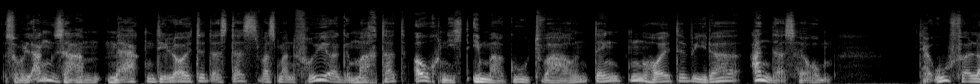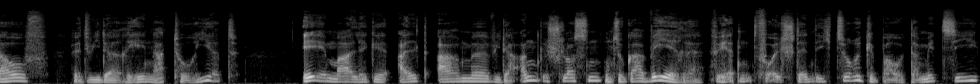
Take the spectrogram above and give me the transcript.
so langsam merken die Leute, dass das, was man früher gemacht hat, auch nicht immer gut war und denken heute wieder anders herum. Der Uferlauf wird wieder renaturiert, ehemalige Altarme wieder angeschlossen und sogar Wehre werden vollständig zurückgebaut, damit sie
